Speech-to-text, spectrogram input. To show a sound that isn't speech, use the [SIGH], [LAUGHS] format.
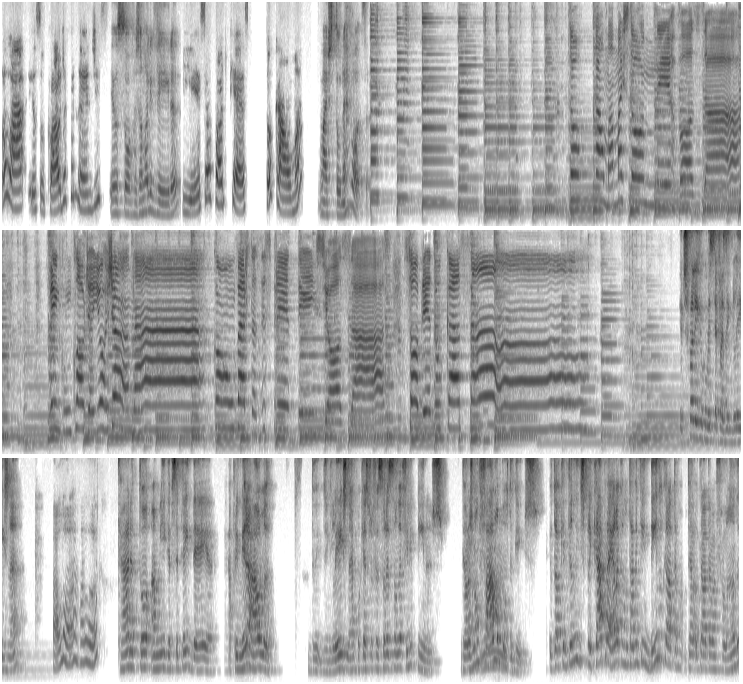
Olá, eu sou Cláudia Fernandes. Eu sou Rosana Oliveira. E esse é o podcast Tô Calma, mas tô nervosa. Tô calma, mas tô nervosa. Vem com Cláudia e Orjana. Conversas despretensiosas sobre educação. Eu te falei que eu comecei a fazer inglês, né? Falou, falou. Cara, eu tô, amiga, pra você ter ideia, a primeira aula do, de inglês, né? Porque as professoras são da Filipinas. Então elas não falam Hum. português. Eu estava tentando explicar para ela que eu não estava entendendo o que ela tava- o que ela estava falando,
